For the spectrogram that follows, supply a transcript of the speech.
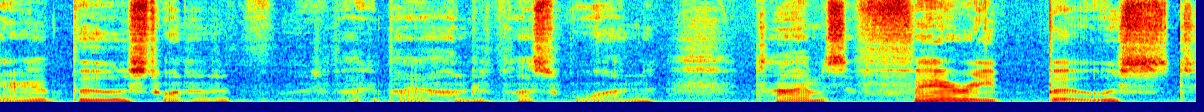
Area boost 100 divided by 100 plus 1 times fairy boost.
